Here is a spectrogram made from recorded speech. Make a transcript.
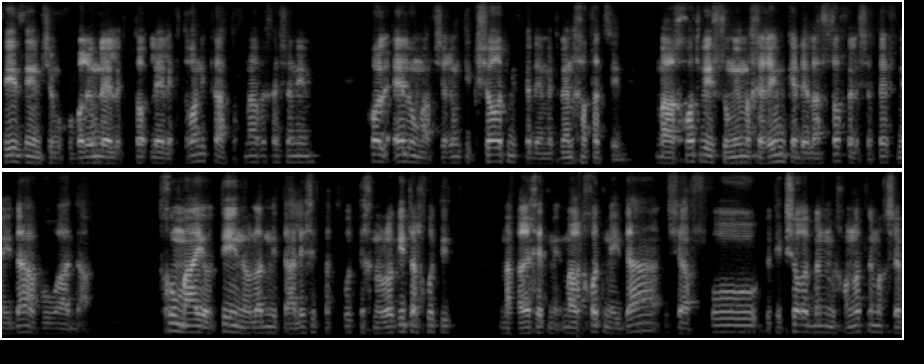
פיזיים שמחוברים לאלקטר... לאלקטרוניקה, תוכנה וחיישנים. כל אלו מאפשרים תקשורת מתקדמת בין חפצים, מערכות ויישומים אחרים כדי לאסוף ולשתף מידע עבור האדם. תחום ה-IoT נולד מתהליך התפתחות טכנולוגית אלחוטית, מערכת, מערכות מידע שהפכו בתקשורת בין מכונות למחשב.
